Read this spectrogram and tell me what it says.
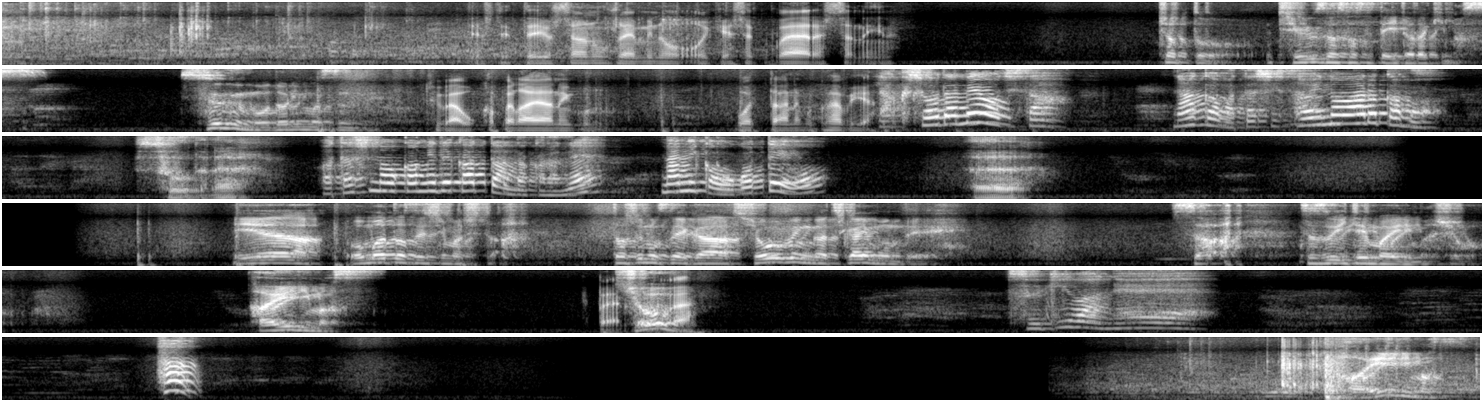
Mm. Että jos se on usein minun oikeassa kuin väärässä, niin ちょっと中座させていただきますすぐ戻りますんで hyvä ukkapelaaja niin kun voittaa enemmän kuin häviää. 楽勝だねおじさんなんか私才能あるかもそうだな私のおかげで勝ったんだからね何かおごってよいやーお待たせしました年のせいか正面が近いもんで。さあ続いて参りましょう。入ります。Epäilyttävää. 次はね。はん入ります。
